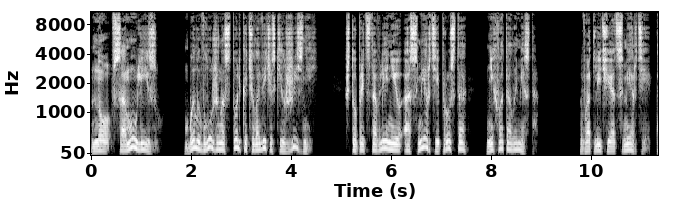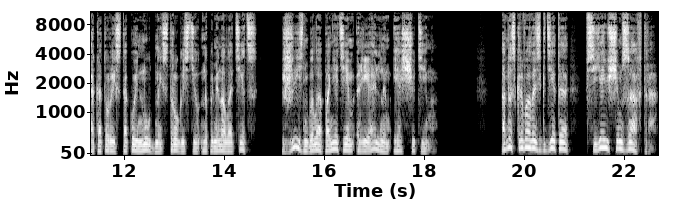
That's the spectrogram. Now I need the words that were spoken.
но в саму Лизу было вложено столько человеческих жизней, что представлению о смерти просто не хватало места. В отличие от смерти, о которой с такой нудной строгостью напоминал отец, жизнь была понятием реальным и ощутимым. Она скрывалась где-то в сияющем завтра.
